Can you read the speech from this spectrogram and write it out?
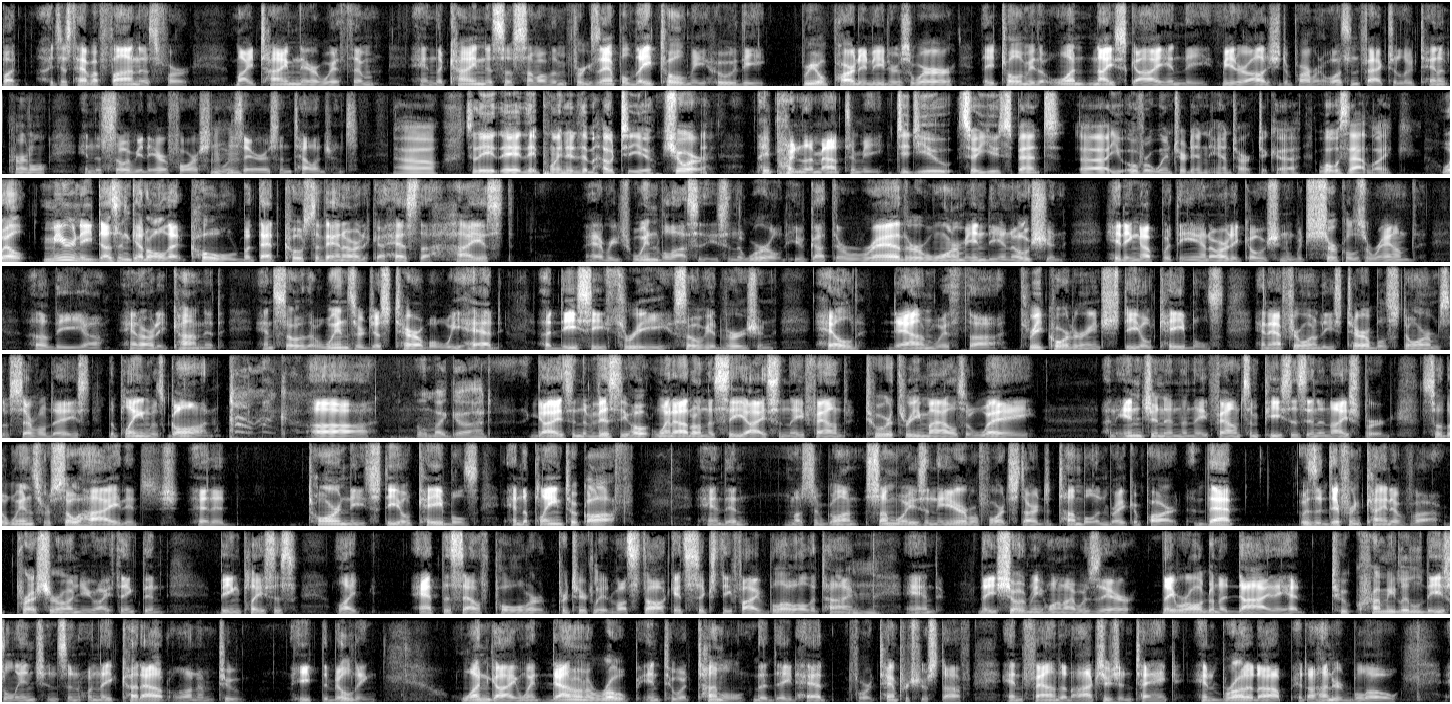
But I just have a fondness for my time there with them and the kindness of some of them. For example, they told me who the real party leaders were. They told me that one nice guy in the meteorology department was, in fact, a lieutenant colonel in the Soviet Air Force and mm-hmm. was there as intelligence. Oh, so they, they, they pointed them out to you? Sure. they pointed them out to me. Did you, so you spent, uh, you overwintered in Antarctica. What was that like? Well, Mirny doesn't get all that cold, but that coast of Antarctica has the highest average wind velocities in the world. You've got the rather warm Indian Ocean hitting up with the Antarctic Ocean, which circles around uh, the uh, Antarctic continent. And so the winds are just terrible. We had a DC 3 Soviet version held down with uh, three quarter inch steel cables. And after one of these terrible storms of several days, the plane was gone. Oh, my God. Uh, oh my God. Guys in the vezdekhod went out on the sea ice and they found two or three miles away an engine and then they found some pieces in an iceberg. So the winds were so high that it had torn these steel cables and the plane took off. And then must have gone some ways in the air before it started to tumble and break apart. That was a different kind of uh, pressure on you, I think, than being places like at the South Pole or particularly at Vostok. It's 65 below all the time. Mm. And they showed me when I was there, they were all going to die. They had two crummy little diesel engines, and when they cut out on them to heat the building, one guy went down on a rope into a tunnel that they'd had for temperature stuff and found an oxygen tank and brought it up at 100 below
